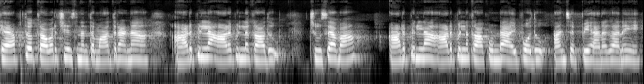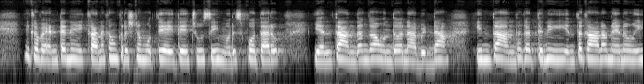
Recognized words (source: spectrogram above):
క్యాప్తో కవర్ చేసినంత మాత్రాన ఆడపిల్ల ఆడపిల్ల కాదు. చూసావా ఆడపిల్ల ఆడపిల్ల కాకుండా అయిపోదు అని చెప్పి అనగానే ఇక వెంటనే కనకం కృష్ణమూర్తి అయితే చూసి మురిసిపోతారు. ఎంత అందంగా ఉందో నా బిడ్డ. ఇంత అందగత్తిని ఇంతకాలం నేను ఈ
